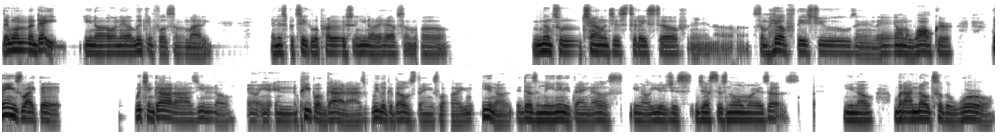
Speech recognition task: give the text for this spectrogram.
they want a date, you know, and they're looking for somebody. And this particular person, you know, they have some uh mental challenges to themselves and uh, some health issues and they on a walker, things like that. Which in God eyes, you know, in, in the people of God eyes, we look at those things like, you know, it doesn't mean anything to us. You know, you're just just as normal as us you know, but I know to the world,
